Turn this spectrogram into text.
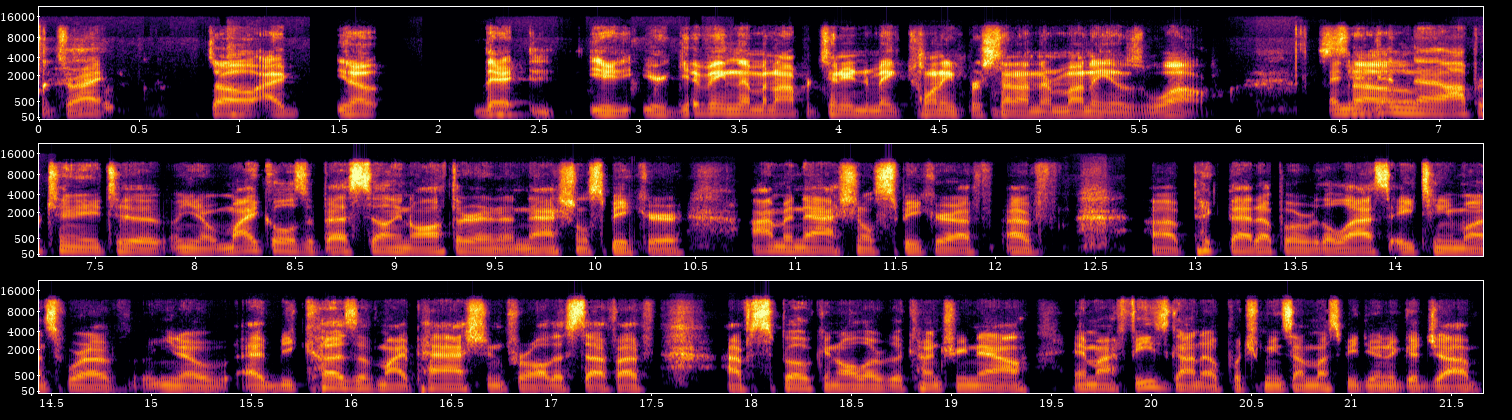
That's right. So I, you know, you, you're giving them an opportunity to make 20% on their money as well. And you're So- getting the opportunity to, you know, Michael is a best-selling author and a national speaker. I'm a national speaker. I've, I've uh, picked that up over the last 18 months, where I've, you know, because of my passion for all this stuff, I've, I've spoken all over the country now, and my fees gone up, which means I must be doing a good job.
